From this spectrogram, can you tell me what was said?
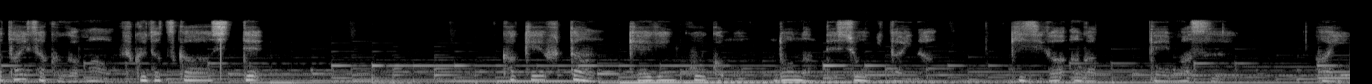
化対策がまあ複雑化して家計負担軽減効果もどうなんでしょうみたいな記事が上がってます。はい。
